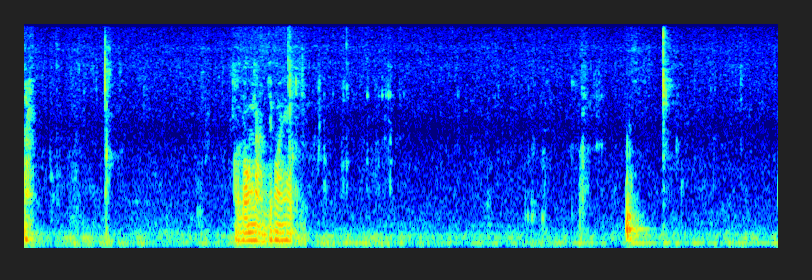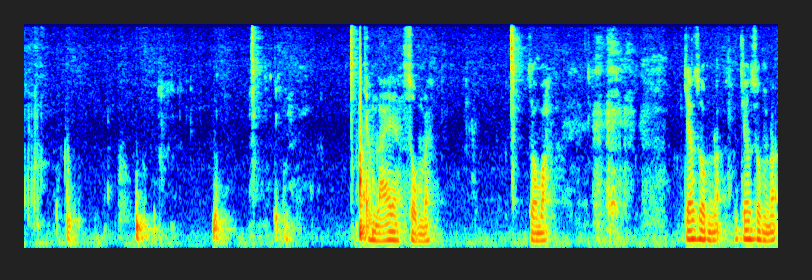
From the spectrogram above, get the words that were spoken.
อะเอาลองน้ำใช่ไหมครับจำไรเนี่ยสมไหมสมปะเจ้าสมเนาะเจ้าสมเนาะ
